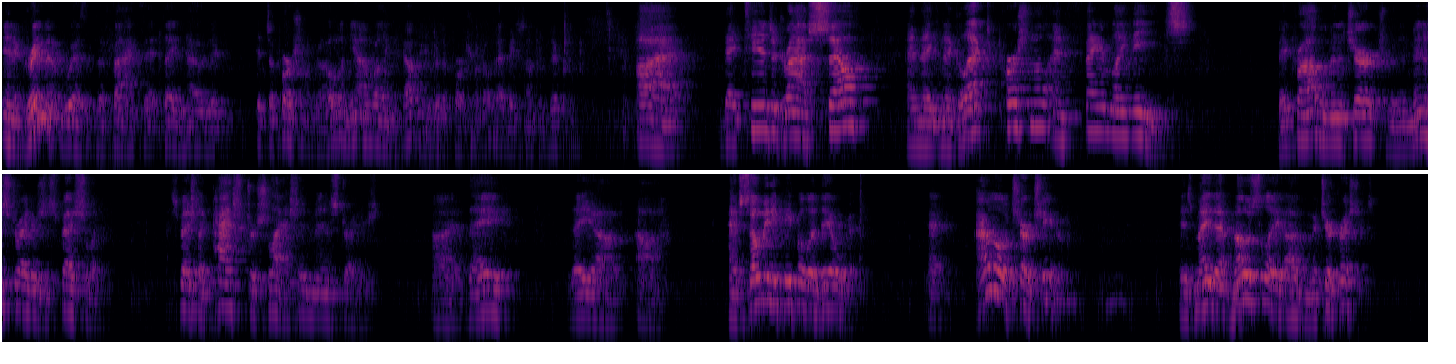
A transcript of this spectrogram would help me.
in agreement with the fact that they know that it's a personal goal, and yeah, I'm willing to help you with a personal goal, that'd be something different. Uh, they tend to drive self, and they neglect personal and family needs. Big problem in the church with administrators especially, especially pastor slash administrators. Uh, they, they, uh, uh, have so many people to deal with. Our little church here is made up mostly of mature Christians.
